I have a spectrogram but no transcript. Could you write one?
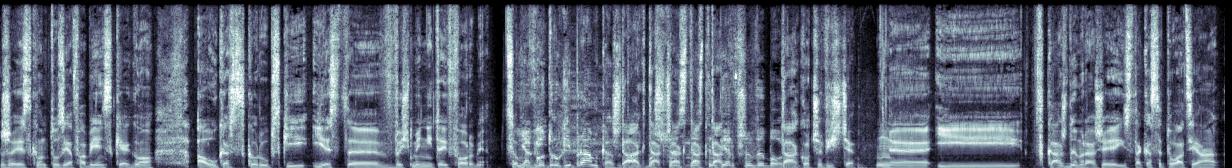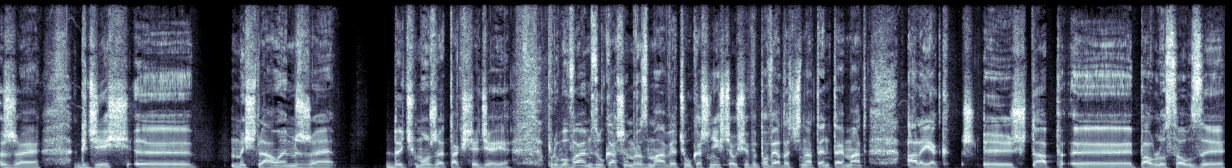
że jest kontuzja Fabiańskiego, a Łukasz Skorupski jest e, w wyśmienitej formie. Co jako mówi... drugi bramkarz, tak? Tak, tak, tak, tak, tak. pierwszym wyborem. Tak, oczywiście. E, I w każdym razie jest taka sytuacja, że gdzieś e, myślałem, że być może tak się dzieje. Próbowałem z Łukaszem rozmawiać. Łukasz nie chciał się wypowiadać na ten temat, ale jak y, sztab y, Paulo Souzy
